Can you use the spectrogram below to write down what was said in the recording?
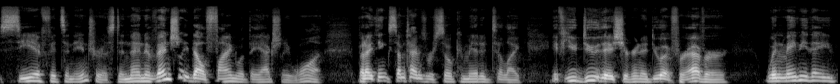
see if it's an interest. And then eventually they'll find what they actually want. But I think sometimes we're so committed to like, if you do this, you're going to do it forever. When maybe they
